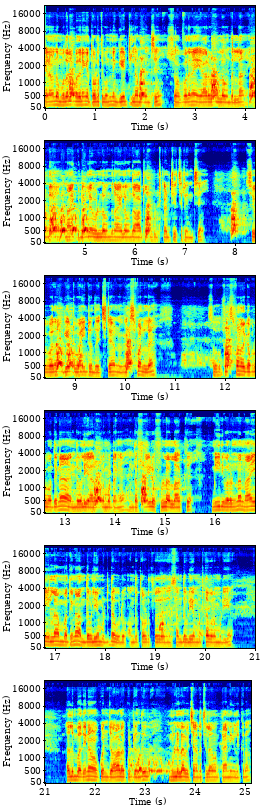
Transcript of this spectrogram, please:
ஏன்னா வந்து முதல்ல பார்த்தீங்கன்னா தோட்டத்துக்கு வந்து கேட் இல்லாமல் இருந்துச்சு. ஸோ அப்போ பார்த்தீங்கன்னா யாரோட உள்ளே வந்துடலாம். இந்த நாய்க்குட்டியில் உள்ளே வந்து நாயில் வந்து ஆட்டெலாம் பிடிச்சி கடிச்சு வச்சுருந்துச்சு ஸோ இப்போ பார்த்தீங்கன்னா கேட் வாங்கிட்டு வந்து வச்சுட்டேன். ஒன்றும் ஃபிக்ஸ் பண்ணல. ஸோ ஃபிக்ஸ் பண்ணதுக்கப்புறம் பார்த்தீங்கன்னா இந்த வழியை யாரும் வர மாட்டாங்க. இந்த ஃப்ரைடை ஃபுல்லாக லாக்கு மீதி வரணும்னா நாய் இல்லாமல் பார்த்தீங்கன்னா அந்த வழியாக மட்டும்தான் வரும். அந்த தோட்டத்தில் சந்த வழியாக மட்டும்தான் வர முடியும். அதுவும் பார்த்திங்கன்னா கொஞ்சம் ஆளை கூட்டி வந்து முள்ளெல்லாம் வச்சு அடைச்சிலாம் பிளானிங் இருக்கிறோம்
